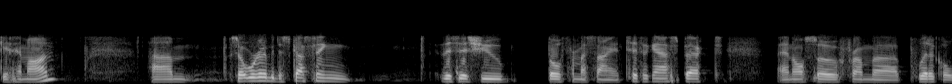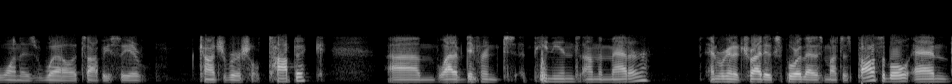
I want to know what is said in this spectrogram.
get him on. Um, so we're going to be discussing this issue both from a scientific aspect and also from a political one as well. It's obviously a controversial topic, um, a lot of different opinions on the matter, and we're going to try to explore that as much as possible. And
